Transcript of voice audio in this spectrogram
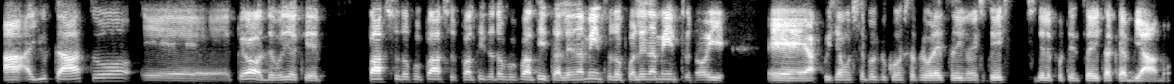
ha aiutato, eh, però devo dire che passo dopo passo, partita dopo partita, allenamento dopo allenamento, noi eh, acquisiamo sempre più consapevolezza di noi stessi, delle potenzialità che abbiamo.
